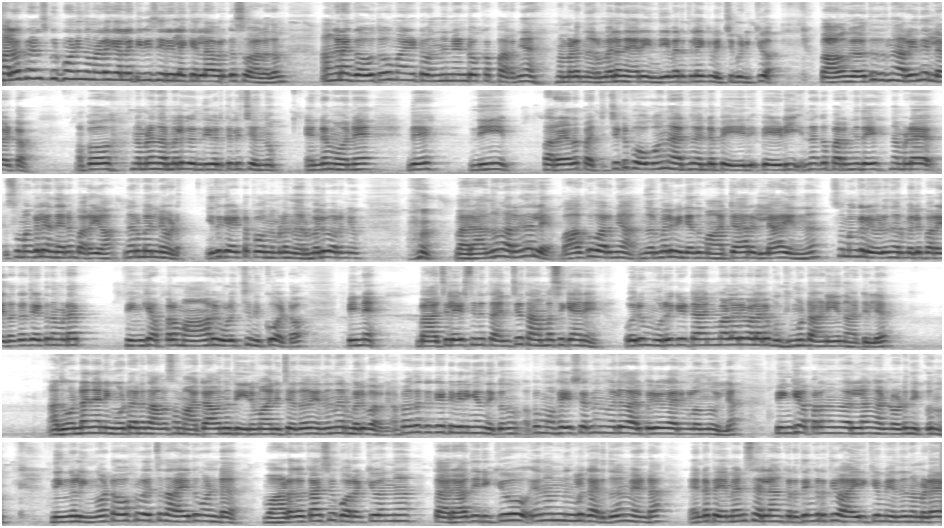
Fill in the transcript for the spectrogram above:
Hello friends good morning നമ്മുടെ Kerala T V സീരിയലിലേക്ക് എല്ലാവർക്കും സ്വാഗതം. അങ്ങനെ ഗൗതവുമായിട്ട് ഒന്നും രണ്ടും ഒക്കെ പറഞ്ഞ് നമ്മുടെ നിർമ്മല നേരെ ഇന്ത്യവരത്തിലേക്ക് വെച്ച് പിടിക്കുക പാവം ഗൗതം ഇതൊന്നും അറിയുന്നില്ല കേട്ടോ. അപ്പോൾ നമ്മുടെ നിർമ്മല ഇന്ത്യവരത്തിൽ ചെന്നു. എന്റെ മോനെ ദേ നീ പറയാതെ പറ്റിച്ചിട്ട് പോകുമെന്നായിരുന്നു എന്റെ പേര് പേടി എന്നൊക്കെ പറഞ്ഞതേ നമ്മുടെ സുമംഗല നേരം പറയുക നിർമ്മലിനോട്. ഇത് കേട്ടപ്പോൾ നമ്മുടെ നിർമ്മൽ പറഞ്ഞു വരാമെന്ന് പറഞ്ഞതല്ലേ? വാക്ക് പറഞ്ഞ നിർമ്മൽ പിന്നെ അത് മാറ്റാറില്ല എന്ന് സുമംഗലയോട് നിർമ്മൽ പറയുന്നതൊക്കെ കേട്ട് നമ്മുടെ പിങ്കി അപ്പുറം മാറി ഒളിച്ച് നിൽക്കുക കേട്ടോ. പിന്നെ ബാച്ചിലേഴ്സിന് തനിച്ച് താമസിക്കാനേ ഒരു മുറി കിട്ടാൻ വളരെ വളരെ ബുദ്ധിമുട്ടാണ് ഈ നാട്ടിൽ അതുകൊണ്ടാണ് ഞാൻ ഇങ്ങോട്ട് തന്നെ താമസം മാറ്റാമെന്ന് തീരുമാനിച്ചത് എന്ന് നിർമ്മൽ പറഞ്ഞു. അപ്പോൾ അതൊക്കെ കേട്ട് ഇവരിങ്ങനെ നിൽക്കുന്നു. അപ്പോൾ മഹേശ്വരനൊന്നും വലിയ താല്പര്യമോ കാര്യങ്ങളൊന്നുമില്ല പിങ്കി അപ്പുറം നിന്നതെല്ലാം കണ്ടുകൊണ്ട് നിൽക്കുന്നു. നിങ്ങൾ ഇങ്ങോട്ട് ഓഫർ വെച്ചതായതുകൊണ്ട് വാടക കാശ് കുറയ്ക്കുമെന്ന് തരാതിരിക്കുമോ എന്നൊന്നും നിങ്ങൾ കരുതുകയും വേണ്ട. എന്റെ പേയ്മെന്റ്സ് എല്ലാം കൃത്യം കൃത്യമായിരിക്കും എന്ന് നമ്മുടെ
